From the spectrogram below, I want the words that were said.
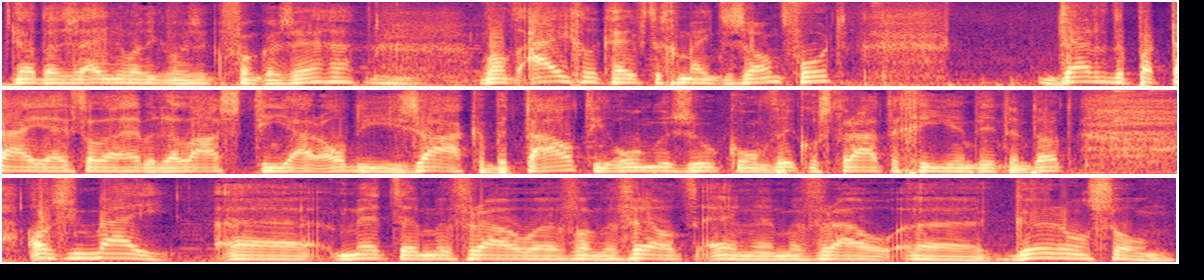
Ja, dat is het enige wat ik, wat ik van kan zeggen. Want eigenlijk heeft de gemeente Zandvoort derde partij heeft al, hebben de laatste tien jaar al die zaken betaald. Die onderzoeken, ontwikkelstrategieën en dit en dat. Als u mij eh, met eh, mevrouw eh, Van der Veld en mevrouw eh Geuronsson...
